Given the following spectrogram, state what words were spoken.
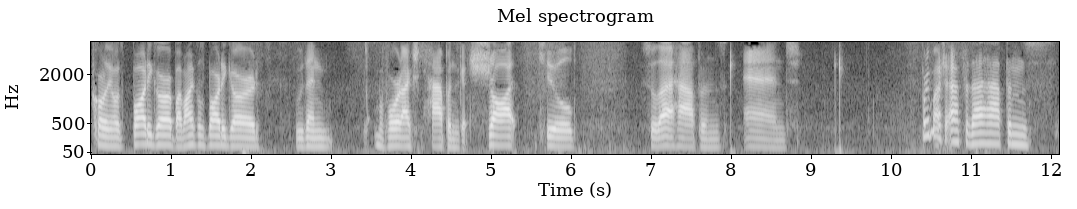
Corleone's bodyguard, by Michael's bodyguard, who then, before it actually happens, gets shot, killed. So that happens, and pretty much after that happens,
